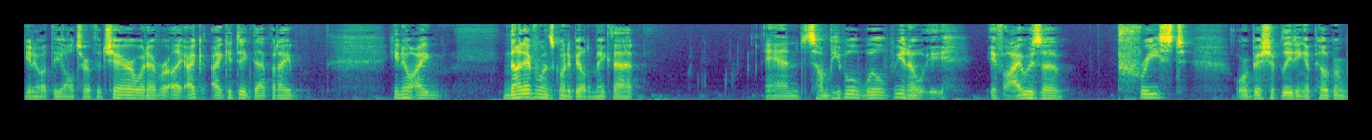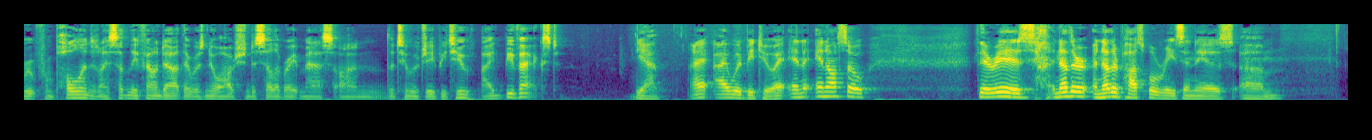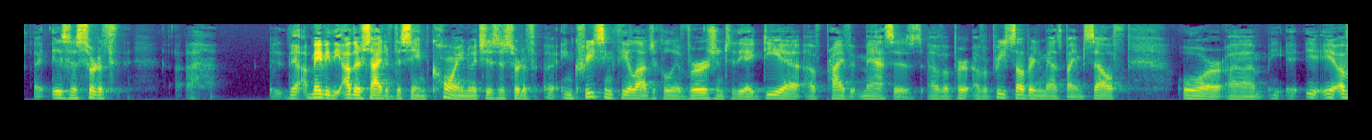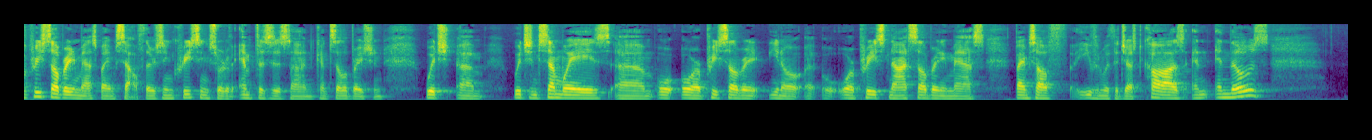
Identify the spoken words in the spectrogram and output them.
you know, at the altar of the chair or whatever. I, I, I could dig that, but I, you know, I, not everyone's going to be able to make that. And some people will, you know, if I was a priest or bishop leading a pilgrim group from Poland and I suddenly found out there was no option to celebrate mass on the tomb of JP2, I'd be vexed. Yeah, I, I would be too. And, and also, there is another another possible reason is um, is a sort of uh, maybe the other side of the same coin, which is a sort of uh, increasing theological aversion to the idea of private masses of a of a priest celebrating mass by himself, or um, of a priest celebrating mass by himself. There's increasing sort of emphasis on celebration, which um, which in some ways, um, or, or a priest celebrate, you know, or a priest not celebrating mass by himself, even with a just cause, and and those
